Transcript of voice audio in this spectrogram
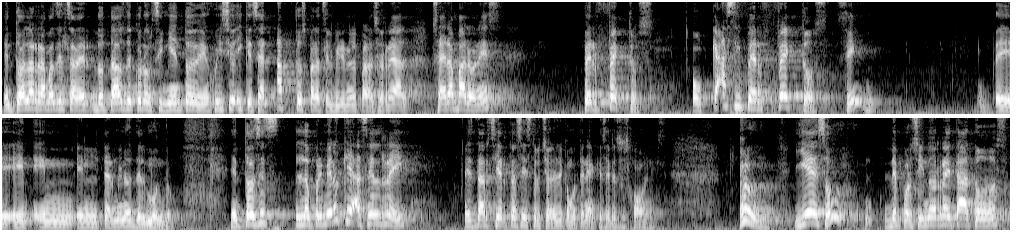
en todas las ramas del saber, dotados de conocimiento, de bien juicio y que sean aptos para servir en el Palacio Real. O sea, eran varones perfectos o casi perfectos, ¿sí? Eh, en, en términos del mundo. Entonces, lo primero que hace el rey es dar ciertas instrucciones de cómo tenían que ser esos jóvenes. y eso de por sí nos reta a todos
